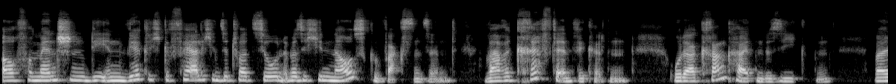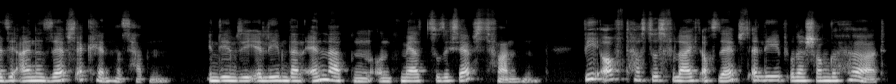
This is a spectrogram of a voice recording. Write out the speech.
auch von Menschen, die in wirklich gefährlichen Situationen über sich hinausgewachsen sind, wahre Kräfte entwickelten oder Krankheiten besiegten, weil sie eine Selbsterkenntnis hatten, indem sie ihr Leben dann änderten und mehr zu sich selbst fanden. Wie oft hast du es vielleicht auch selbst erlebt oder schon gehört?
